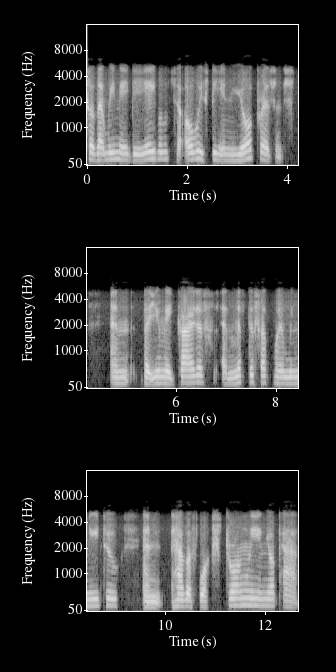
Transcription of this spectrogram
so that we may be able to always be in your presence and that you may guide us and lift us up when we need to and have us walk strongly in your path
